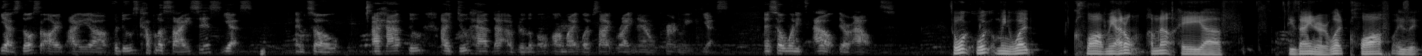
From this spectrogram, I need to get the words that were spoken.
yes those are I uh, produce couple of sizes yes. And so I have to I do have that available on my website right now currently yes. And so when it's out they're out So what what I mean what cloth I mean I don't I'm not a uh designer. What cloth is it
